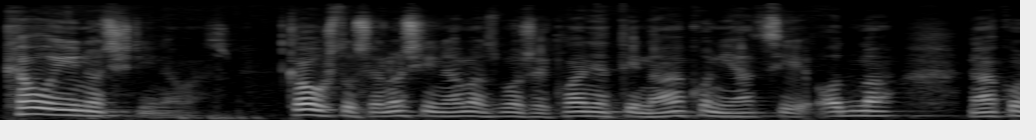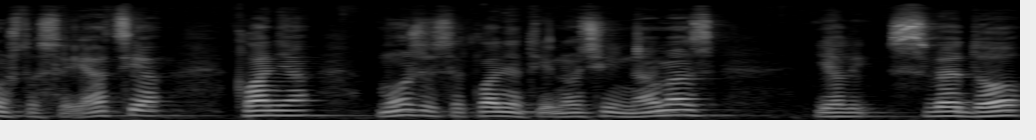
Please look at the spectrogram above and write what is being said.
Kao i noćni namaz. Kao što se noćni namaz može klanjati nakon jacije odma, nakon što se jacija klanja, može se klanjati noćni namaz jeli, sve do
